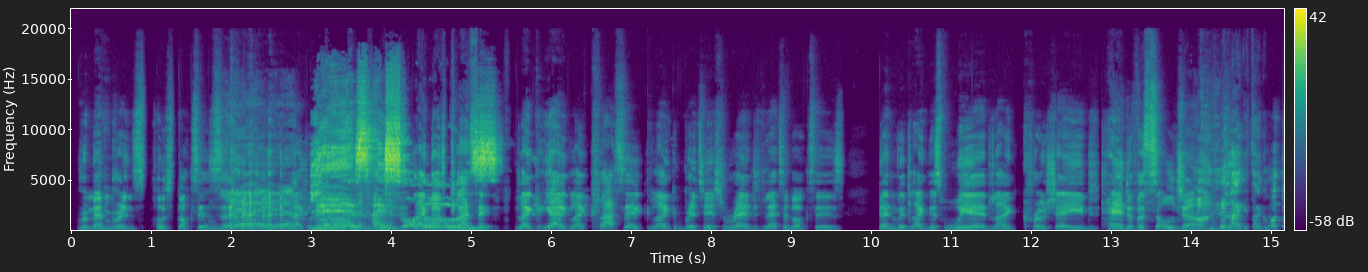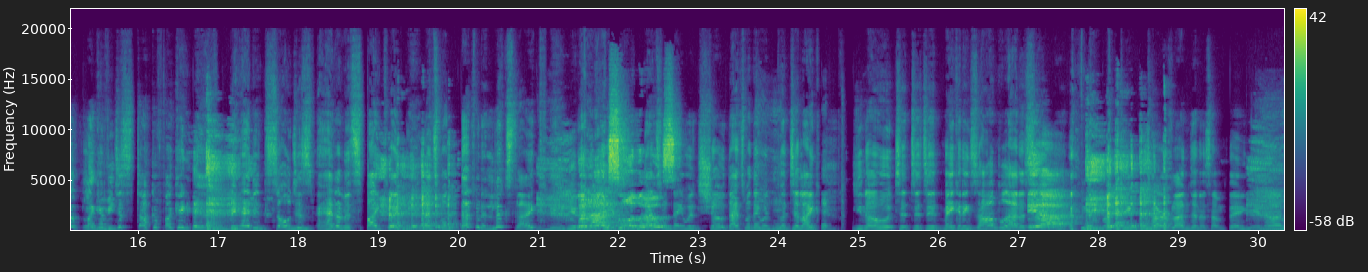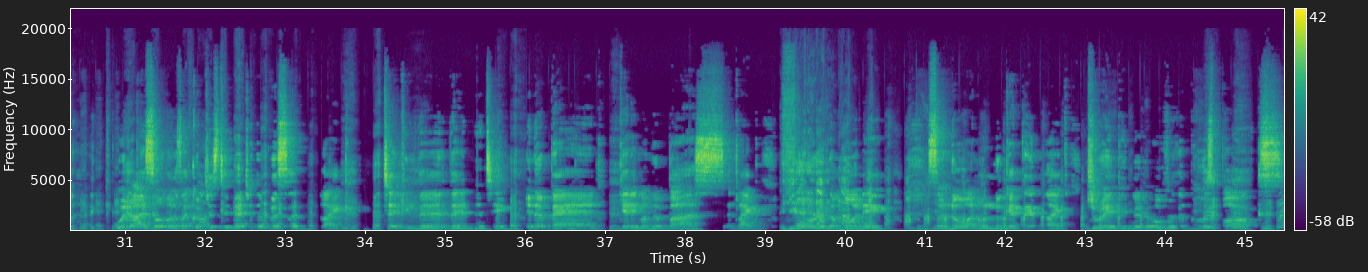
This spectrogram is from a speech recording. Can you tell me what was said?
remembrance post boxes. Yeah, yeah. like Yes, I saw like those. those classic like yeah like classic like british red letterboxes then with like this weird like crocheted head of a soldier. Like it's like what the like have you just stuck a fucking beheaded soldier's head on a spike? Like that's what that's what it looks like you know? When I like, saw that's what they would show. That's what they would put to like you know to, to, to make an example out of Yeah. Fucking Tower of London or something you know? Like When I saw those, I could just imagine the person like taking their, their knitting in a bag, getting on the bus at like four in the morning, so no one will look at them like draping it over the post box.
